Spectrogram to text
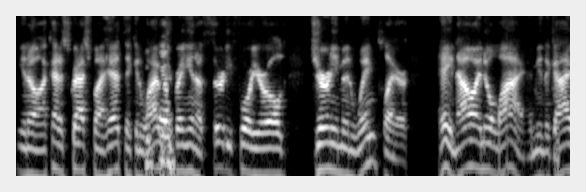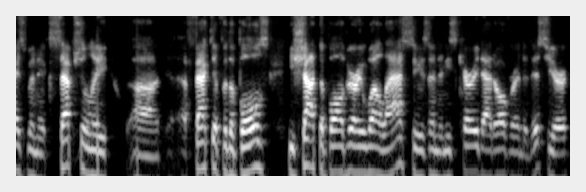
you know, I kind of scratched my head thinking, why would you bring in a 34-year-old journeyman wing player? Hey, now I know why. I mean, the guy's been exceptionally uh, effective for the Bulls. He shot the ball very well last season, and he's carried that over into this year.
